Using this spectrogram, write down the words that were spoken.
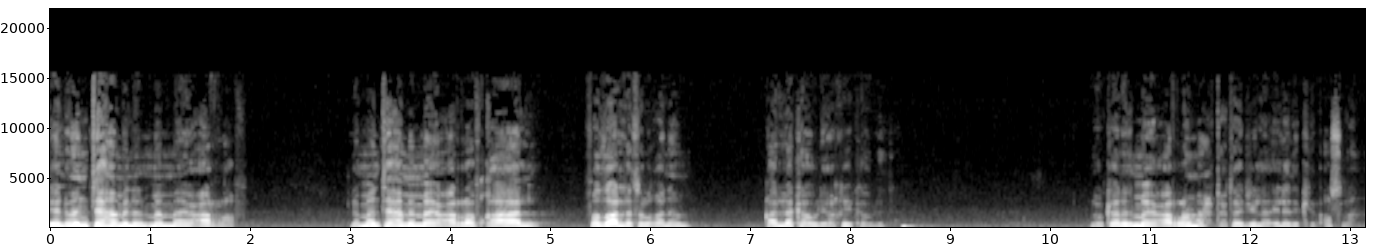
لأنه انتهى من مما يعرف. لما انتهى مما يعرف قال فضالة الغنم. قال لك أو لأخيك أو لذلك لو كانت مما يعرف ما تحتاج إلى إلى ذكر أصلا.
